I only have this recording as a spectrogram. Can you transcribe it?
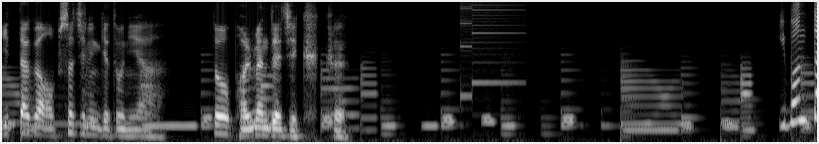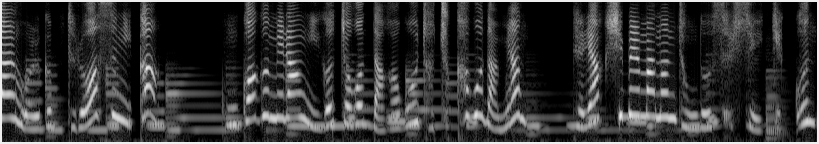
이따가 없어지는 게 돈이야. 또 벌면 되지, 크크. 이번 달 월급 들어왔으니까 공과금이랑 이것저것 나가고 저축하고 나면 대략 11만 원 정도 쓸 수 있겠군.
